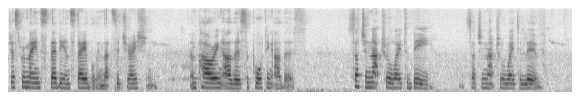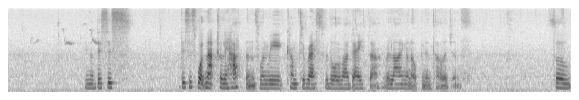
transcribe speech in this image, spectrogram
just remain steady and stable in that situation, empowering others, supporting others. Such a natural way to be, such a natural way to live. You know, this is this is what naturally happens when we come to rest with all of our data, relying on open intelligence. So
